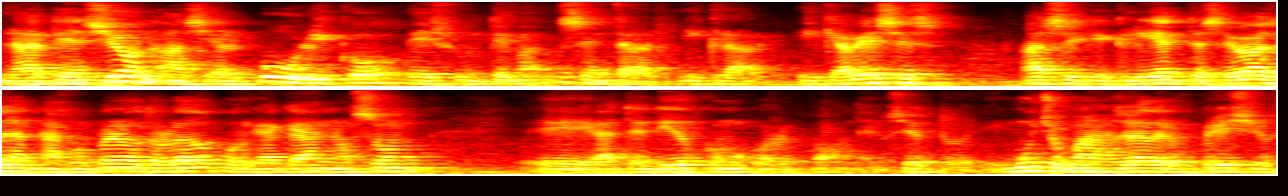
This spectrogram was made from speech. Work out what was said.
La atención hacia el público es un tema central y clave, y que a veces hace que clientes se vayan a comprar a otro lado porque acá no son eh, atendidos como corresponde, ¿no es cierto? Y mucho más allá de los precios.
